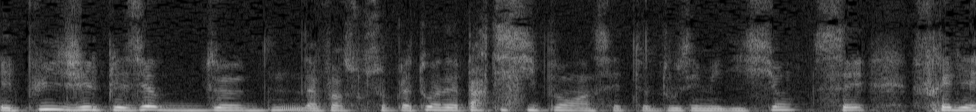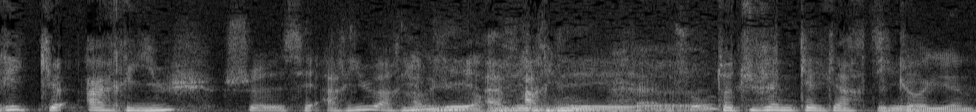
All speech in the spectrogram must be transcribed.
Et puis j'ai le plaisir d'avoir sur ce plateau un des participants à cette 12e édition, c'est Frédéric Ariu. C'est Ariu, Ariu, Ariu, Toi tu viens de quel quartier? De Kuregem.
